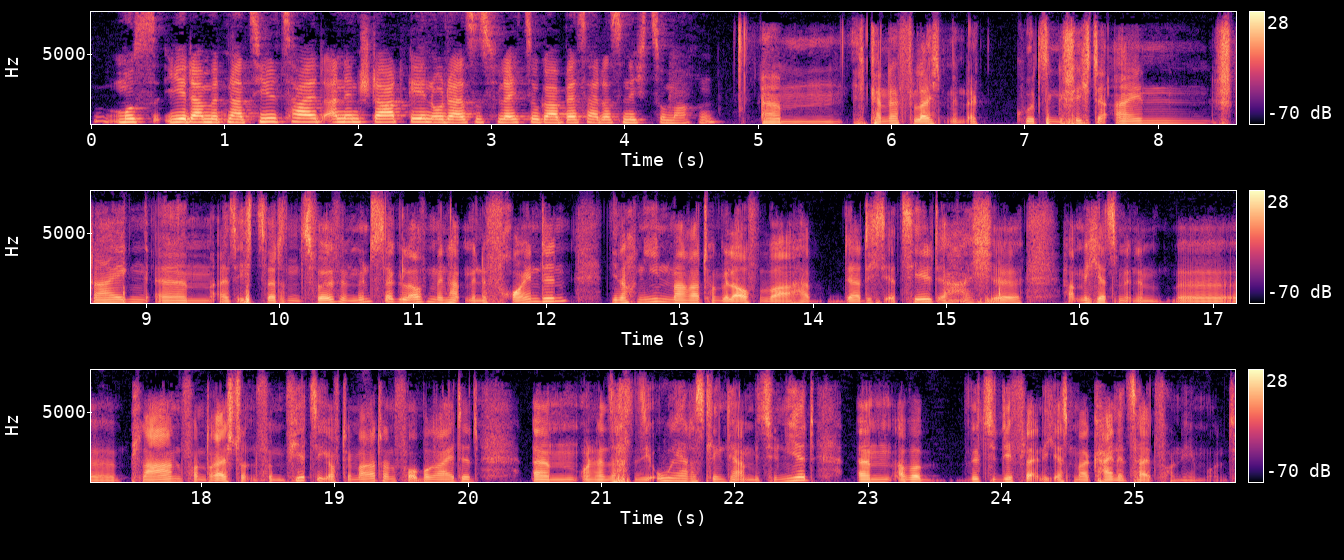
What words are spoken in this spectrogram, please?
Muss jeder mit einer Zielzeit an den Start gehen oder ist es vielleicht sogar besser, das nicht zu machen? Ähm, ich kann da vielleicht mit einer kurzen Geschichte einsteigen. Ähm, als ich 2012 in Münster gelaufen bin, hat mir eine Freundin, die noch nie einen Marathon gelaufen war, hab, der hatte ich erzählt, ja, ich äh, habe mich jetzt mit einem äh, äh, Plan von drei Stunden 45 auf den Marathon vorbereitet. Ähm, und dann sagte sie, oh ja, das klingt ja ambitioniert, ähm, aber willst du dir vielleicht nicht erstmal keine Zeit vornehmen? Und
